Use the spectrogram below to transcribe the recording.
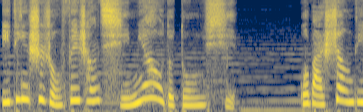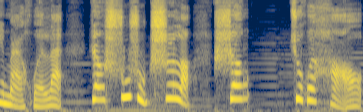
一定是种非常奇妙的东西。我把上帝买回来，让叔叔吃了，伤就会好。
